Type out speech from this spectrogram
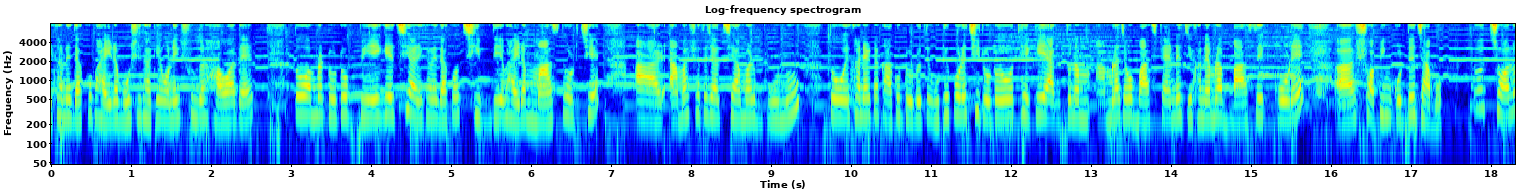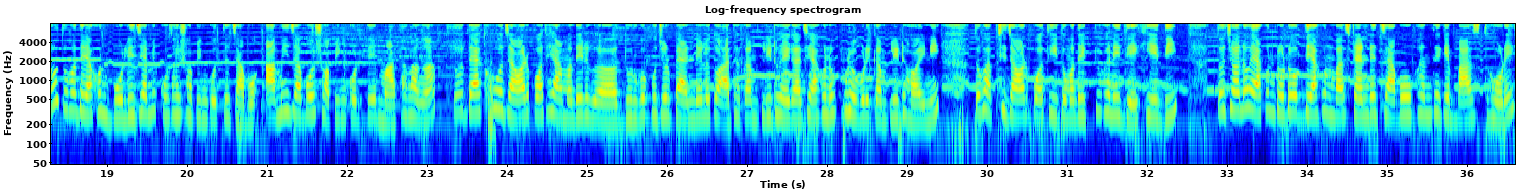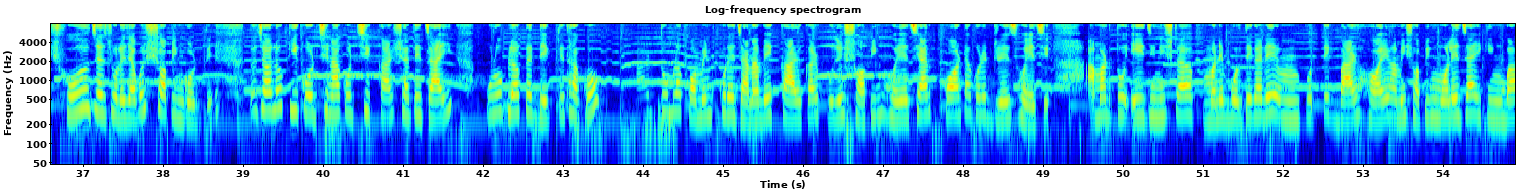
এখানে দেখো ভাইরা বসে থাকে, অনেক সুন্দর হাওয়া দেয়। তো আমরা টোটো পেয়ে গেছি আর এখানে দেখো ছিপ দিয়ে ভাইরা মাছ ধরছে। আর আমার সাথে যাচ্ছে আমার বুনু। তো এখানে একটা কাকু টোটোতে উঠে পড়েছি। টোটো থেকে একদম আমরা যাব বাস স্ট্যান্ডে, যেখানে আমরা বাসে করে শপিং করতে যাব। তো চলো তোমাদের এখন বলি যে আমি কোথায় শপিং করতে যাব। আমি যাব শপিং করতে মাথা ভাঙা। তো দেখো, যাওয়ার পথে আমাদের দুর্গাপুজোর প্যান্ডেলও তো আধা কমপ্লিট হয়ে গেছে এখনও পুরোপুরি কমপ্লিট হয়নি। তো ভাবছি যাওয়ার পথেই তোমাদের একটুখানি দেখিয়ে দিই। তো চলো, এখন টোটো অবধি এখন বাস স্ট্যান্ডে যাব, ওখান থেকে বাস ধরে সোজা চলে যাব শপিং করতে। তো চলো, কি করছি না করছি, কার সাথে যাই, পুরো ব্লগটা দেখতে থাকো। আর তোমরা কমেন্ট করে জানাবে কার কার পুজোর শপিং হয়েছে আর কটা করে ড্রেস হয়েছে। আমার তো এই জিনিসটা মানে বলতে গেলে প্রত্যেকবার হয়। আমি শপিং মলে যাই কিংবা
